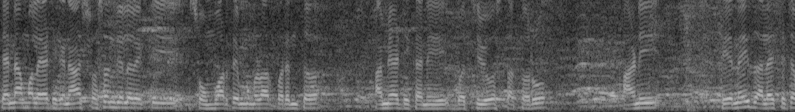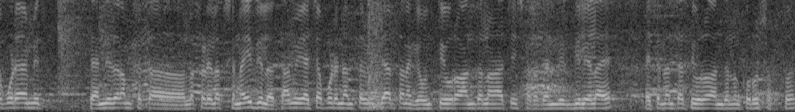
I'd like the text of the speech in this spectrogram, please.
त्यांनी आम्हाला या ठिकाणी आश्वासन दिलेलं आहे की सोमवार ते मंगळवारपर्यंत आम्ही या ठिकाणी बसची व्यवस्था करू. आणि ते नाही झाल्यास याच्यापुढे आम्ही त्यांनी जर आमच्या लकडे लक्ष नाही दिलं तर आम्ही याच्यापुढे नंतर विद्यार्थ्यांना घेऊन तीव्र आंदोलनाची इशारा त्यांनी दिलेला आहे. याच्यानंतर तीव्र आंदोलन करू शकतो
